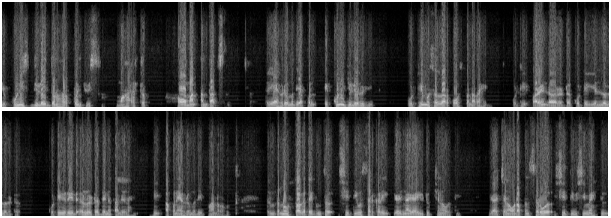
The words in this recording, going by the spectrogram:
एकोणीस जुलै दोन हजार पंचवीस महाराष्ट्र हवामान अंदाज. तर या व्हिडिओमध्ये आपण एकोणीस जुलै रोजी कुठे मुसळधार पाऊस पडणार आहे? कुठे ऑरेंज अलर्ट कुठे येल्लो अलर्ट कुठे रेड अलर्ट देण्यात आलेला आहे? हे आपण या व्हिडिओमध्ये पाहणार आहोत. तर मित्रांनो स्वागत आहे तुमचं शेती व सरकारी योजना या युट्यूब चॅनलवरती या चॅनलवर आपण सर्व शेतीविषयी माहिती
